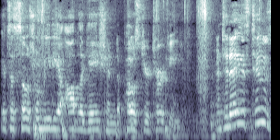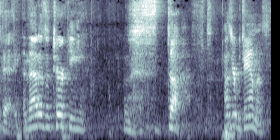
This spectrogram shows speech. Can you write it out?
It's a social media obligation to post your turkey. And today is Tuesday, and that is a turkey stuffed. How's your pajamas?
